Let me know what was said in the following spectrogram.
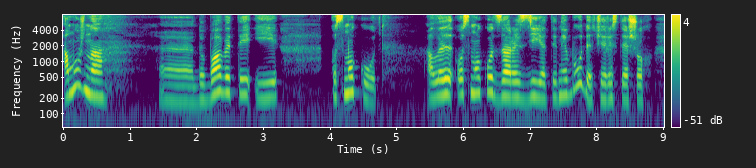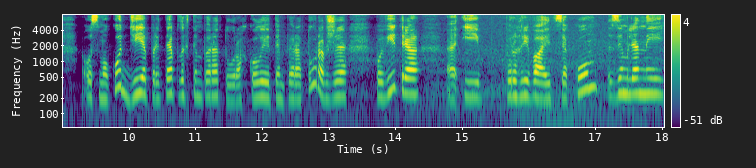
а можна додати і осмокот. Але осмокот зараз діяти не буде через те, що Осмокот діє при теплих температурах, коли температура вже повітря е, і прогрівається ком земляний,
